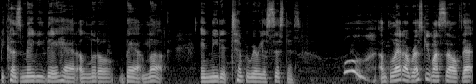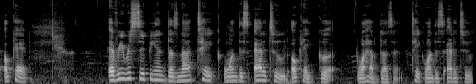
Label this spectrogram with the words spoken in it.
because maybe they had a little bad luck and needed temporary assistance. Whew, I'm glad I rescued myself. That okay. Every recipient does not take on this attitude. Okay, good. Well, I have doesn't take on this attitude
